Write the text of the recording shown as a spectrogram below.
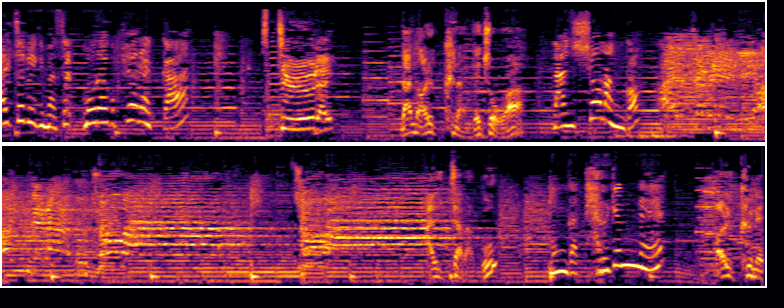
알짜배기 맛을 뭐라고 표현할까? 드라이. 난 얼큰한 게 좋아. 난 시원한 거. 알짜라고? 뭔가 다르겠네. 얼큰해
